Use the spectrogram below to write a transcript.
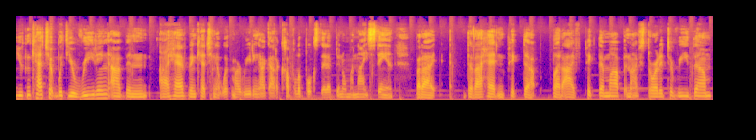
you can catch up with your reading. I've been i have been catching up with my reading. I got a couple of books that have been on my nightstand but i that i hadn't picked up. But i've picked them up and i've started to read them.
